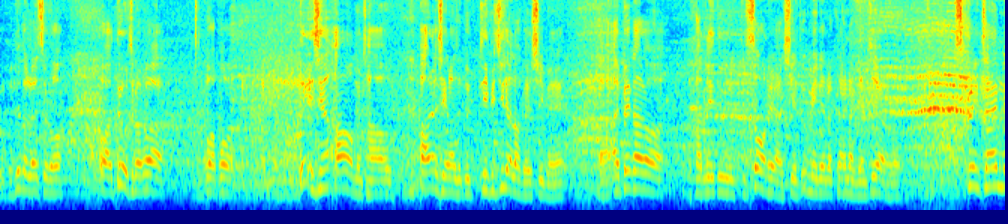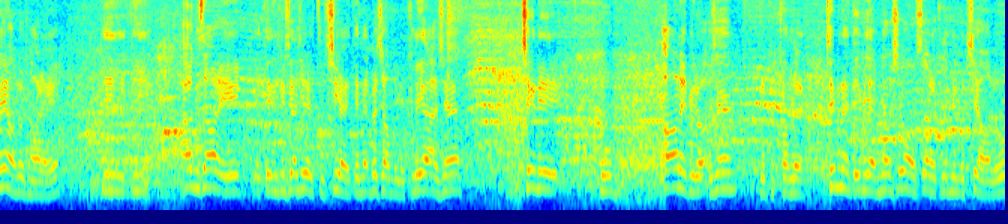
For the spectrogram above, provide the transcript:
မှာ။ဘာဖြစ်လို့လဲဆိုတော့ဟိုသူ့ကိုကျွန်တော်တို့ကဟိုပေါ့တိတ်အရင်အောင်မထားဘူး။အားတဲ့အချိန်တော့သူ TV ကြည့်တဲ့လောက်ပဲရှိမယ်။အဲ iPad ကတော့ ဒီခါလေးသူသူစော့နေတာရှိတယ်သူအမေနဲ့တော့ခဏခဏရံပြရတော့ screen time နဲ့အောင်လုပ်ထားတယ်ဒီဒီအားကစားတွေတင်ယူဆရာရှိတဲ့ရှိရတယ်တင်တဲ့အတွက်ကြောင့်မလို့ clear အရင်အချိန်လေးဟိုအားနေပြီးတော့အရင်ဘယ်လိုဖြစ်လဲ team နဲ့ team ရဲ့မြောက်ရှုံးအောင်ဆော့တဲ့ clip မဖြစ်အောင်လို့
